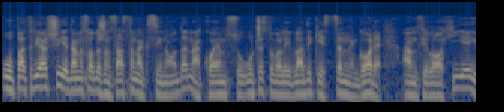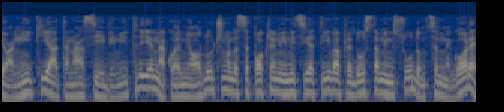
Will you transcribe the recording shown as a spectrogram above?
U Patrijaršiji je danas održan sastanak sinoda na kojem su učestvovali vladike iz Crne Gore, Amfilohije, Joannikija, Atanasije i Dimitrije, na kojem je odlučeno da se pokrene inicijativa pred Ustavnim sudom Crne Gore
